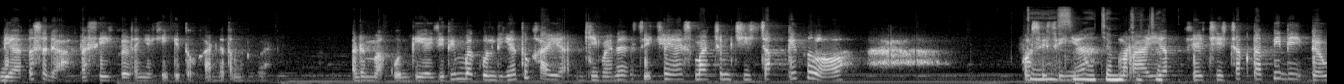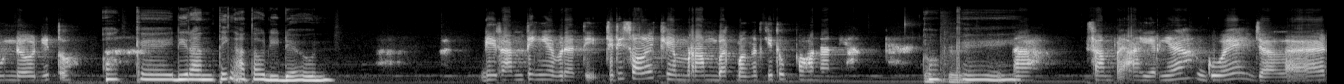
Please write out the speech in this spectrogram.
di atas ada apa sih gue tanya kayak gitu kan ke temen gue ada Mbak Kunti ya. Jadi Mbak Kuntinya tuh kayak gimana sih kayak semacam cicak gitu loh. Posisinya semacam merayap kayak cicak tapi di daun-daun itu. Oke, di ranting atau di daun? Di rantingnya berarti. Jadi soalnya kayak merambat banget gitu pohonannya. Oke. Nah, sampai akhirnya gue jalan,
